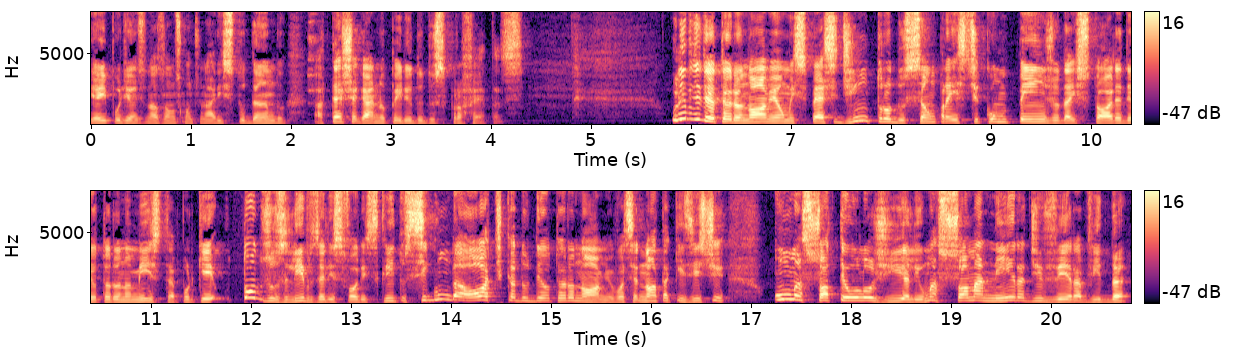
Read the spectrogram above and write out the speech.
e aí por diante nós vamos continuar estudando até chegar no período dos profetas. O livro de Deuteronômio é uma espécie de introdução para este compêndio da história deuteronomista, porque todos os livros eles foram escritos segundo a ótica do Deuteronômio. Você nota que existe uma só teologia ali, uma só maneira de ver a vida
